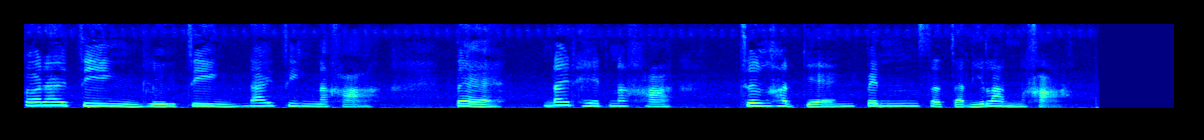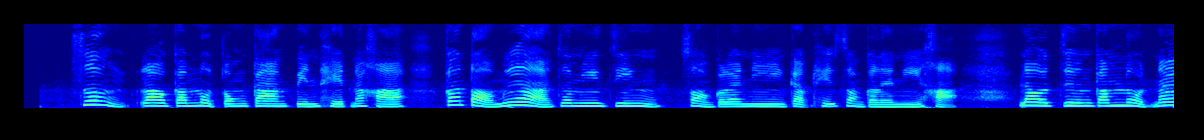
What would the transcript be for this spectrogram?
ก็ได้จริงหรือจริงได้จริงนะคะ แต่ได้เท็จนะคะจึงขัดแย้งเป็นสัจจนิรันดร์ค่ะ ซึ่งเรากำหนดตรงกลางเป็นเท็จนะคะ ก็ต่อเมื่อจะมีจริงสองกรณีกับเท็จสองกรณีค่ะ เราจึงกำหนดหน้า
